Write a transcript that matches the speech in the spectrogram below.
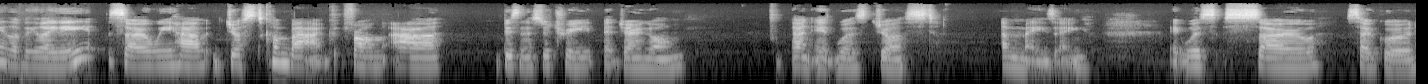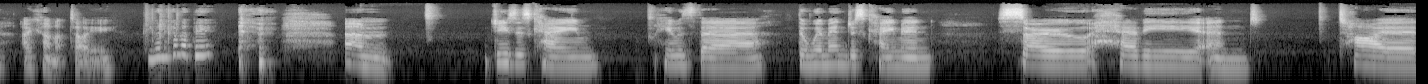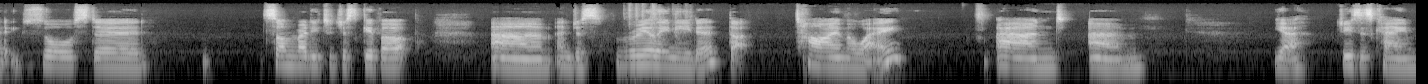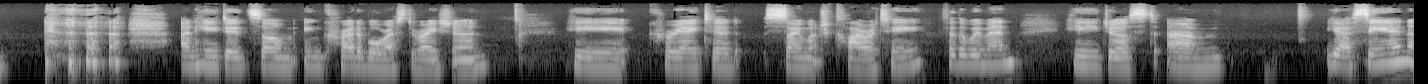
Hi, lovely lady. So, we have just come back from our business retreat at Gerringong, and it was just amazing. It was so, so good. I cannot tell you. You want to come up here? um, Jesus came, he was there. The women just came in so heavy and tired, exhausted, some ready to just give up, um, and just really needed that time away. And um, yeah, Jesus came and he did some incredible restoration. He created so much clarity for the women. He just, um, yeah, seeing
